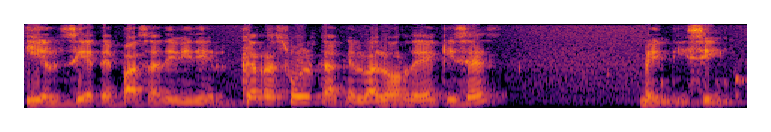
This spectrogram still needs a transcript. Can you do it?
y el 7 pasa a dividir. ¿Qué resulta? Que el valor de x es 25.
